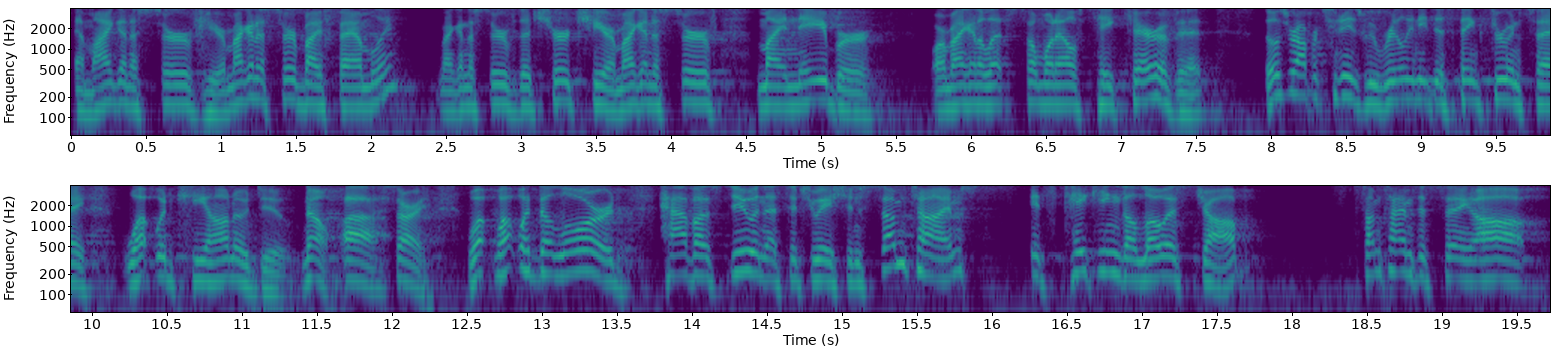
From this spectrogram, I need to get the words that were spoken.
Am I gonna serve here? Am I gonna serve my family? Am I gonna serve the church here? Am I gonna serve my neighbor? Or am I gonna let someone else take care of it? Those are opportunities we really need to think through and say, what would Keanu do? No, uh, sorry. What, what would the Lord have us do in that situation? Sometimes it's taking the lowest job. Sometimes it's saying, oh,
